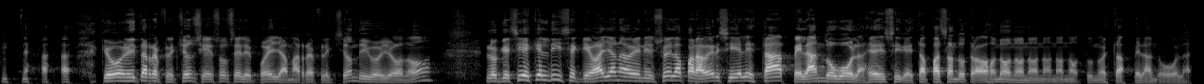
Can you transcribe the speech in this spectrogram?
Qué bonita reflexión, si eso se le puede llamar reflexión, digo yo, ¿no? Lo que sí es que él dice que vayan a Venezuela para ver si él está pelando bolas, es decir, está pasando trabajo. No, no, no, no, no, no, tú no estás pelando bolas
